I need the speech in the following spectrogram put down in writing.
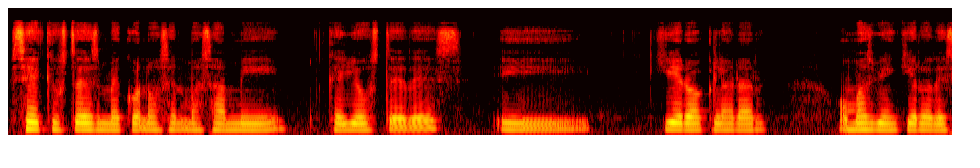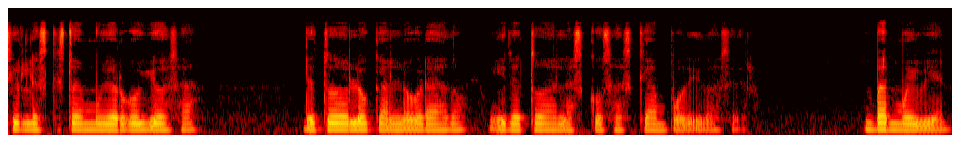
sé que ustedes me conocen más a mí que yo a ustedes y quiero aclarar o más bien quiero decirles que estoy muy orgullosa de todo lo que han logrado y de todas las cosas que han podido hacer. Van muy bien.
